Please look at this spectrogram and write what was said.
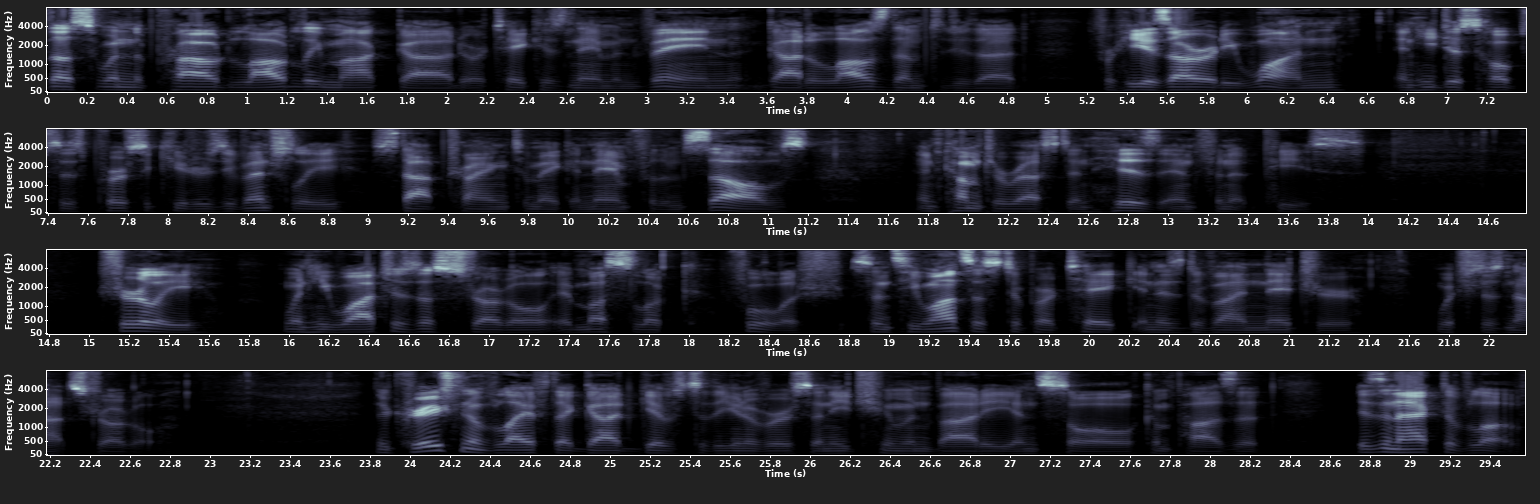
Thus, when the proud loudly mock God or take his name in vain, God allows them to do that, for he has already won, and he just hopes his persecutors eventually stop trying to make a name for themselves and come to rest in his infinite peace. Surely, when he watches us struggle, it must look foolish, since he wants us to partake in his divine nature, which does not struggle. The creation of life that God gives to the universe and each human body and soul composite is an act of love.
